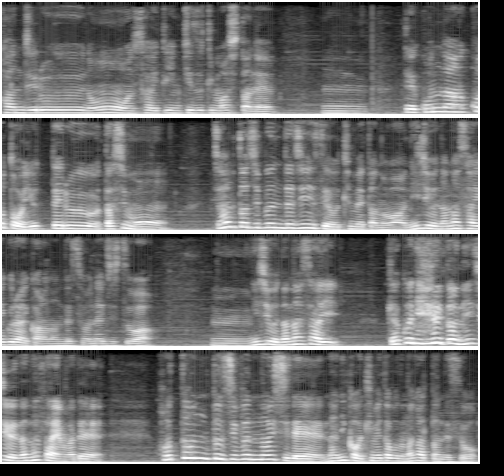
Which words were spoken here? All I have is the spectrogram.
感じるのを最近気づきましたね。うん、でこんなことを言ってる私もちゃんと自分で人生を決めたのは27歳ぐらいからなんですよね実は。うん、27歳逆に言うと27歳までほとんど自分の意思で何かを決めたことなかったんですよ。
